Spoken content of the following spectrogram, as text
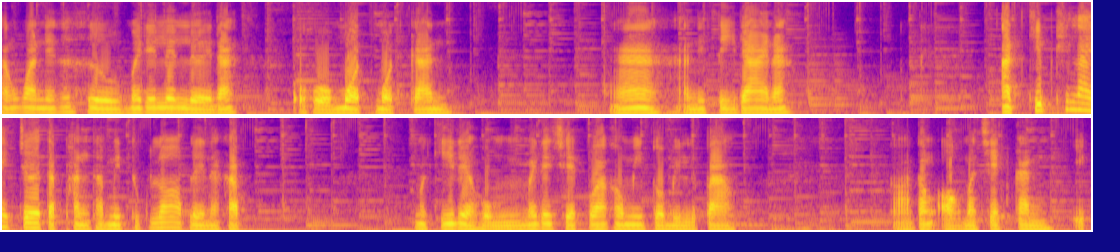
ทั้งวันเนี่ยก็คือไม่ได้เล่นเลยนะ โอ้โห หมดหมดกัน อ่า อันนี้ตีได้นะ อัดคลิปที่ไรเจอแต่พันธมิตรทุกรอบเลยนะครับ เมื่อกี้เดี๋ยวผมไม่ได้เช็คว่าเขามีตัวบินหรือเปล่า ก็ต้องออกมาเช็คกันอีก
